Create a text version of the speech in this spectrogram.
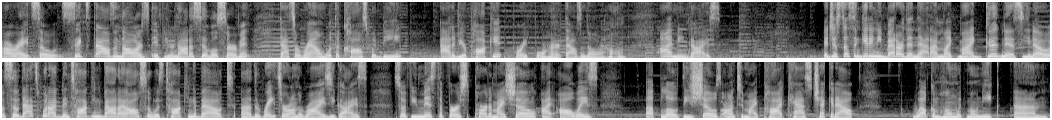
All right, so $6,000 if you're not a civil servant, that's around what the cost would be out of your pocket for a $400,000 home. I mean, guys, it just doesn't get any better than that. I'm like, my goodness, you know? So that's what I've been talking about. I also was talking about uh, the rates are on the rise, you guys. So if you missed the first part of my show, I always upload these shows onto my podcast. Check it out. Welcome Home with Monique um,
